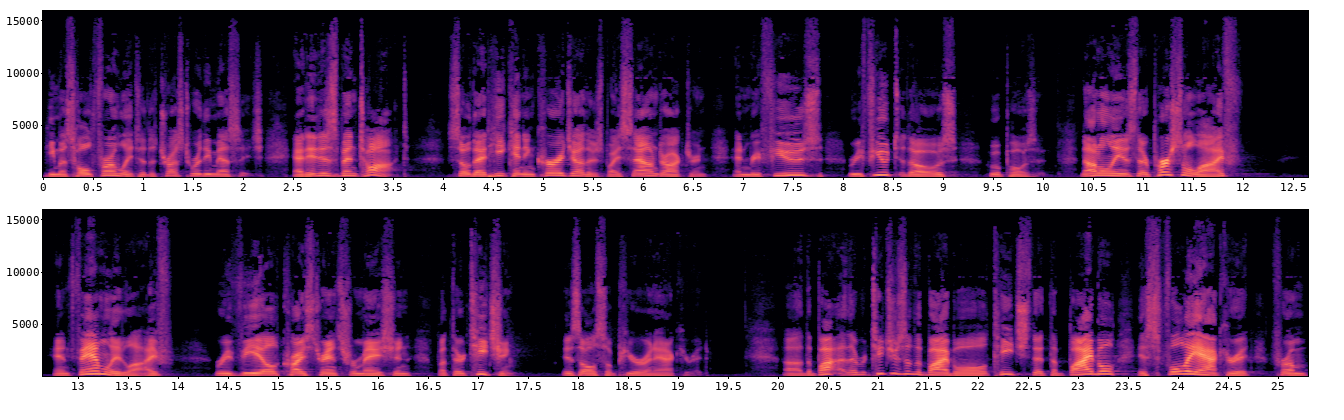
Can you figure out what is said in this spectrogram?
he must hold firmly to the trustworthy message, and it has been taught so that he can encourage others by sound doctrine and refuse, refute those who oppose it. Not only is their personal life and family life reveal Christ's transformation, but their teaching is also pure and accurate. Uh, the, the teachers of the Bible teach that the Bible is fully accurate from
